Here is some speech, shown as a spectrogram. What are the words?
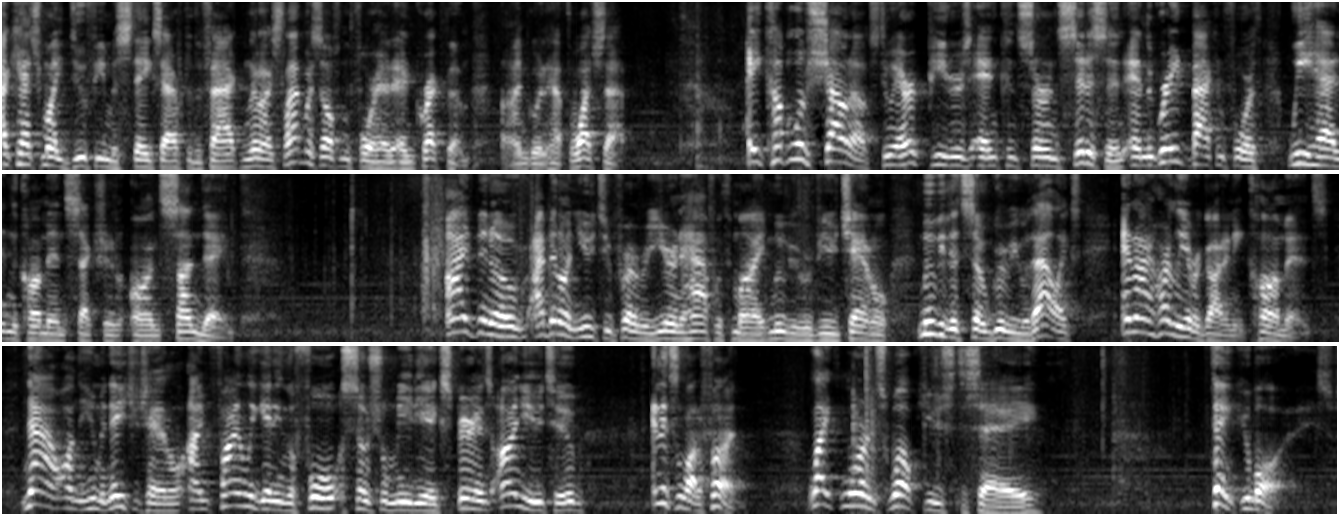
I catch my doofy mistakes after the fact, and then I slap myself in the forehead and correct them. I'm going to have to watch that. A couple of shout outs to Eric Peters and Concerned Citizen and the great back and forth we had in the comments section on Sunday. I've been over I've been on YouTube for over a year and a half with my movie review channel, Movie That's So Groovy with Alex, and I hardly ever got any comments. Now on the Human Nature channel, I'm finally getting the full social media experience on YouTube, and it's a lot of fun. Like Lawrence Welk used to say, Thank you, boys.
